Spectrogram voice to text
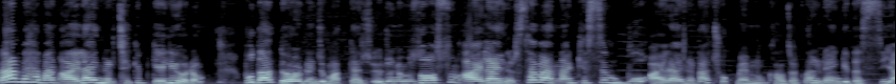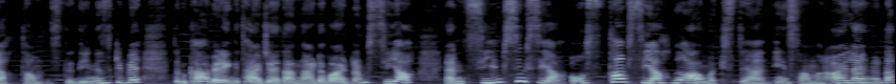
Ben bir hemen eyeliner çekip geliyorum. Bu da dördüncü makyaj ürünümüz olsun. Eyeliner sevenler kesin bu eyelinerden çok memnun kalacaklar. Rengi de siyah tam istediğiniz gibi. Tabii kahverengi tercih edenler de vardır ama siyah yani sim simsiyah o tam siyahlığı almak isteyen insanlar eyelinerda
